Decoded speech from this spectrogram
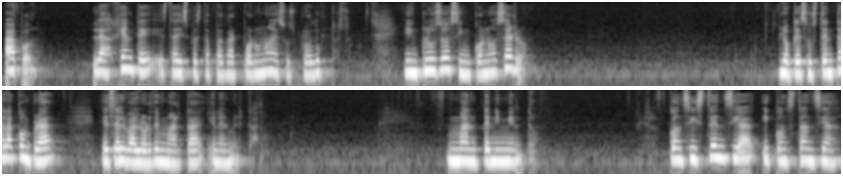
Apple. La gente está dispuesta a pagar por uno de sus productos, incluso sin conocerlo. Lo que sustenta la compra es el valor de marca en el mercado. Mantenimiento. Consistencia y constancia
